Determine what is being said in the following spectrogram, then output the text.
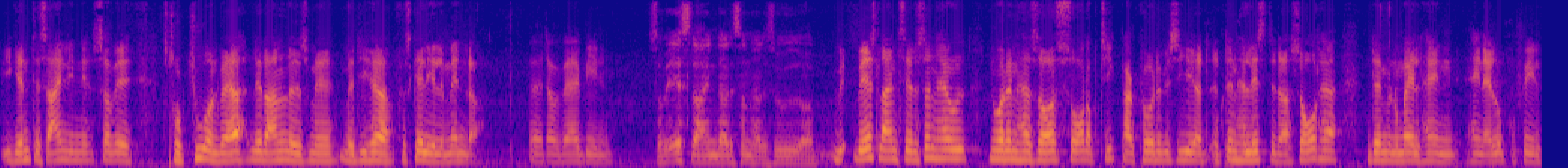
igen designlinje, så vil strukturen være lidt anderledes med, med de her forskellige elementer, øh, der vil være i bilen. Så ved S-Line, der er det sådan, her det ser ud. Og Ved S-Line ser det sådan her ud. Nu har den her så også sort optikpakke på, det vil sige, at, at den her liste, der er sort her, den vil normalt have en, have en aluprofil.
